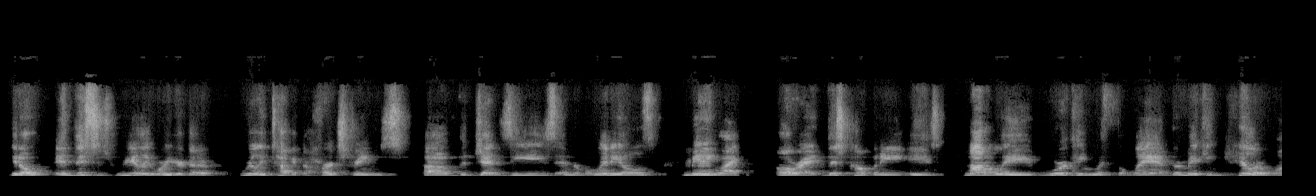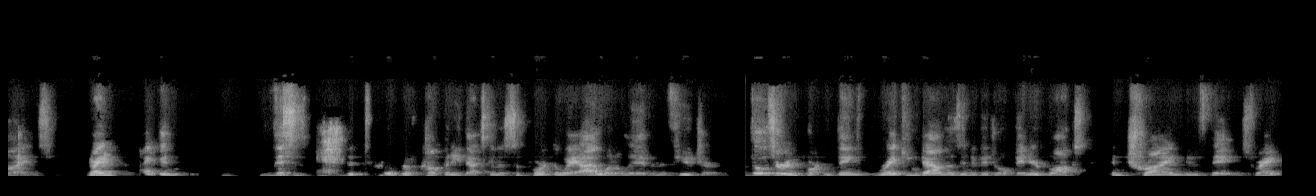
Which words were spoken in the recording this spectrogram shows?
you know and this is really where you're going to really tug at the heartstrings of the gen z's and the millennials mm-hmm. meaning like all right, this company is not only working with the land, they're making killer wines, right? Mm-hmm. I can, this is the type of company that's going to support the way I want to live in the future. Those are important things, breaking down those individual vineyard blocks and trying new things, right?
